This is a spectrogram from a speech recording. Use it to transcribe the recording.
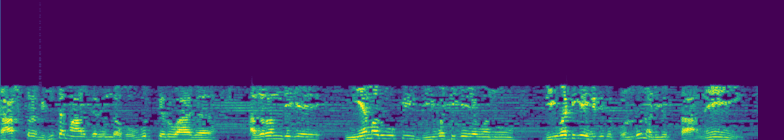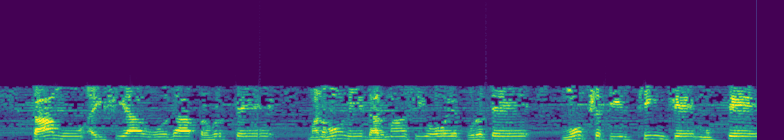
ಶಾಸ್ತ್ರ ವಿಹಿತ ಮಾರ್ಗದಿಂದ ಹೋಗುತ್ತಿರುವಾಗ ಅದರೊಂದಿಗೆ ನಿಯಮರೂಪಿ ದೀವಟಿಗೆಯವನು ದೀವಟಿಗೆ ಹಿಡಿದುಕೊಂಡು ನಡೆಯುತ್ತಾನೆ. ತಾಮು ಐಷಿಯ ಓಜಾ ಪ್ರವೃತ್ತೆ, ಮನೋಮಿ ಧರ್ಮಾಸಿಹೋಯ ಪುರತೆ, ಮೋಕ್ಷ ತೀರ್ಥೀಂಚೆ ಮುಕ್ತೆ,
